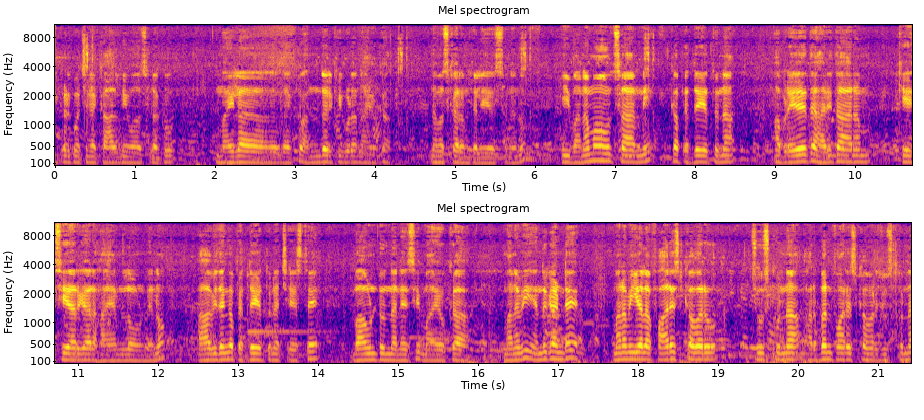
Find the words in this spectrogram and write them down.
ఇక్కడికి వచ్చిన కాలనీ వాసులకు మహిళలకు అందరికీ కూడా నా యొక్క నమస్కారం తెలియజేస్తున్నాను. ఈ వన మహోత్సవాన్ని ఇంకా పెద్ద ఎత్తున అప్పుడు ఏదైతే హరితహారం కేసీఆర్ గారి హయాంలో ఉండేనో ఆ విధంగా పెద్ద ఎత్తున చేస్తే బాగుంటుందనేసి మా యొక్క మనవి. ఎందుకంటే మనం ఇవాళ ఫారెస్ట్ కవరు చూసుకున్న అర్బన్ ఫారెస్ట్ కవర్ చూసుకున్న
